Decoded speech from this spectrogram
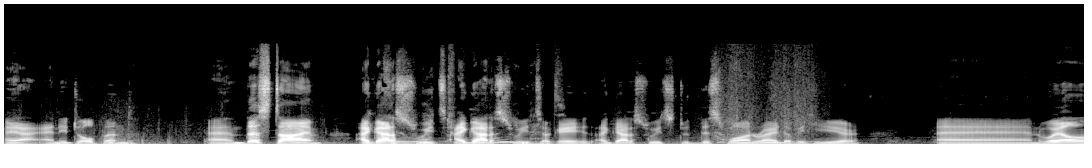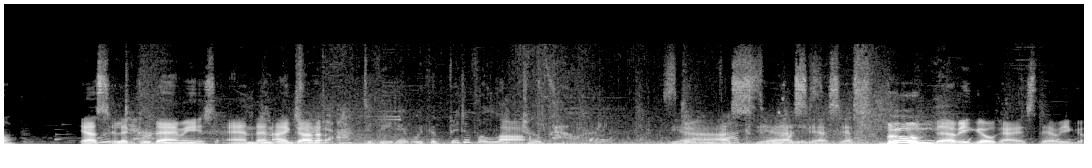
Yeah, and it opened. And this time, I got a switch. I got a switch, okay? I got a switch to this one right over here. And, well, yes, electro damage. And then I gotta... activate it with a bit of ah. electro power. Yes, yes, yes, yes. Boom! There we go, guys. There we go.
